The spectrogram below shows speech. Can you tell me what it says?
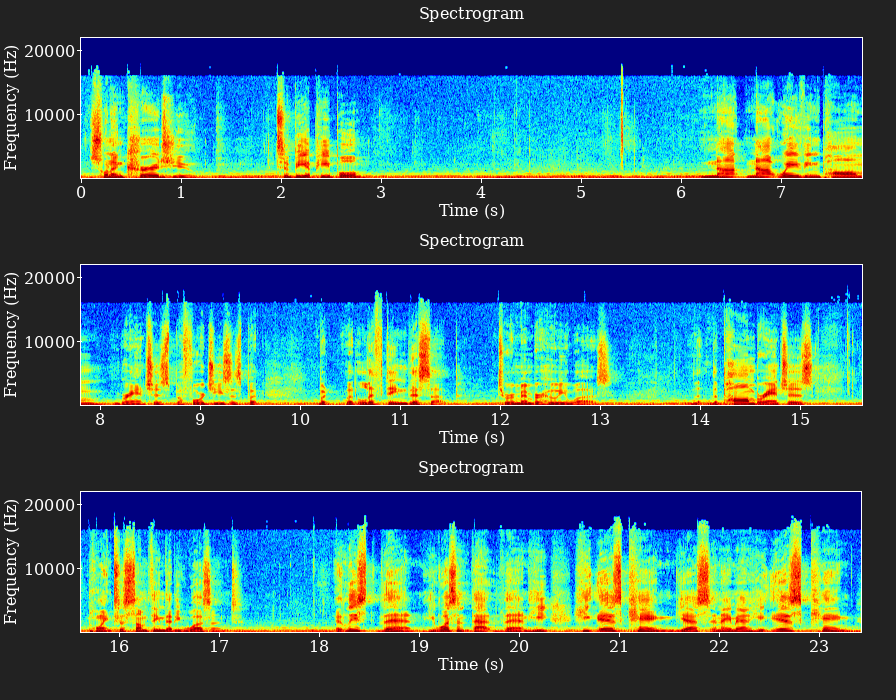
I just want to encourage you to be a people not, not waving palm branches before Jesus, but, but, but lifting this up to remember who he was the, palm branches point to something that he wasn't. At least then. He wasn't that then. He, he is king, yes and amen. He is king,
